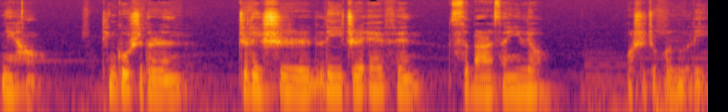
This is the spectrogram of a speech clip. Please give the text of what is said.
你好，听故事的人，这里是荔枝 FM 四八二三一六，我是主播陆丽。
